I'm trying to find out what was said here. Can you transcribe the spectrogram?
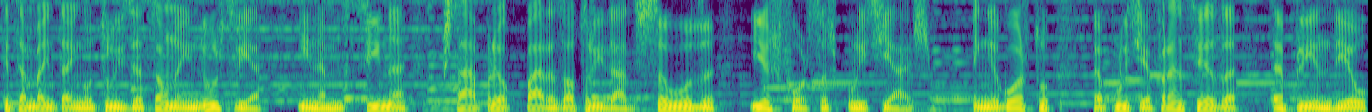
que também tem utilização na indústria e na medicina, que está a preocupar as autoridades de saúde e as forças policiais. Em agosto, a polícia francesa apreendeu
